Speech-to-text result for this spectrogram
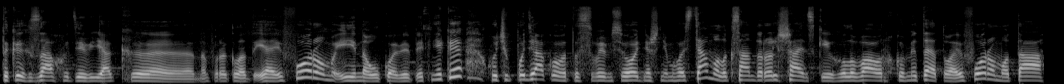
таких заходів, як, наприклад, і айфорум, і наукові пікніки. Хочу подякувати своїм сьогоднішнім гостям. Олександр Ольшанський, голова оргкомітету айфоруму та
